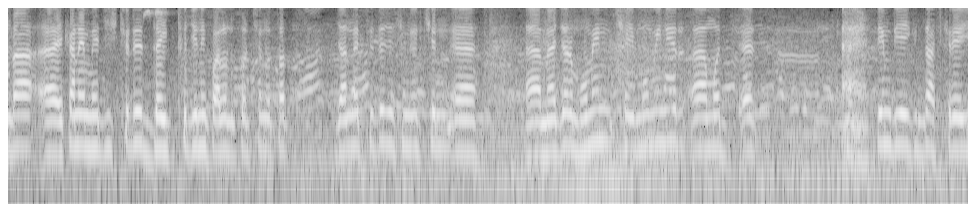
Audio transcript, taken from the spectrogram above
আমরা এখানে ম্যাজিস্ট্রেটের দায়িত্ব যিনি পালন করছেন অর্থাৎ যার নেতৃত্বে যে তিনি হচ্ছেন মেজর মুমিন সেই মুমিনের টিম দিয়েই কিন্তু আজকের এই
